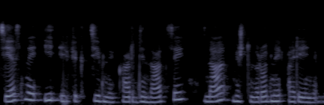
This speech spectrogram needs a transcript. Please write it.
тесной и эффективной координацией на международной арене.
